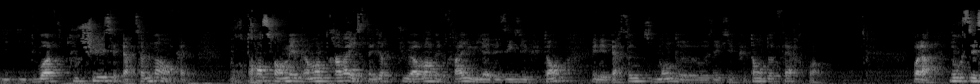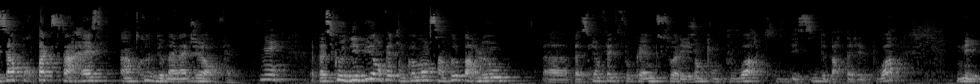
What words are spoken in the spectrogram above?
ils, doivent toucher ces personnes-là, en fait, pour transformer vraiment le travail, c'est-à-dire plus avoir des travails où il y a des exécutants et des personnes qui demandent aux exécutants de faire, quoi. Voilà, donc c'est ça pour pas que ça reste un truc de manager, en fait. Parce qu'au début, en fait, on commence un peu par le haut. Euh, parce qu'en fait, il faut quand même que ce soit les gens qui ont le pouvoir qui décident de partager le pouvoir. Mais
